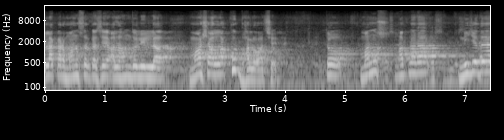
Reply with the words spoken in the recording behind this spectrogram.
এলাকার মানুষের কাছে আলহামদুলিল্লাহ মাশা আল্লাহ খুব ভালো আছে। তো মানুষ আপনারা নিজেদের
